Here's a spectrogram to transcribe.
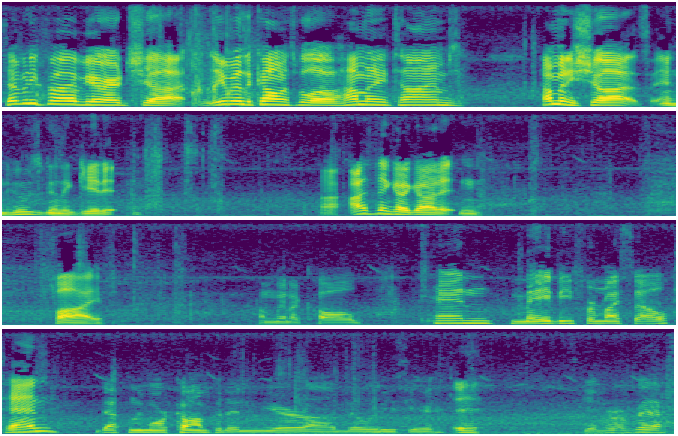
75 yard shot. Leave in the comments below how many times, how many shots, and who's gonna get it. I, I think I got it in five. I'm gonna call 10 maybe for myself. 10? Definitely more confident in your uh, abilities here. Eh. Give her our best.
